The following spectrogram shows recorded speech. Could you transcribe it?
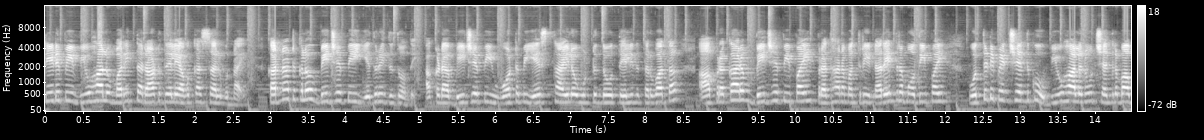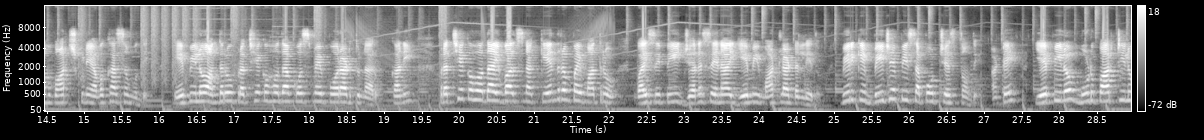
టీడీపీ వ్యూహాలు మరింత రాటుదేలే అవకాశాలు ఉన్నాయి. కర్ణాటకలో బీజేపీ ఎదురెద్దుతోంది అక్కడ బీజేపీ ఓటమి ఏ స్థాయిలో ఉంటుందో తేలిన తర్వాత ఆ ప్రకారం బీజేపీపై ప్రధానమంత్రి నరేంద్ర మోదీపై ఒత్తిడి పెంచేందుకు వ్యూహాలను చంద్రబాబు మార్చుకునే అవకాశం ఉంది. ఏపీలో అందరూ ప్రత్యేక హోదా కోసమే పోరాడుతున్నారు. కానీ ప్రత్యేక హోదా ఇవ్వాల్సిన కేంద్రంపై మాత్రం వైసీపీ జనసేన ఏమీ మాట్లాడడం లేదు. వీరికి బీజేపీ సపోర్ట్ చేస్తోంది. అంటే ఏపీలో మూడు పార్టీలు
